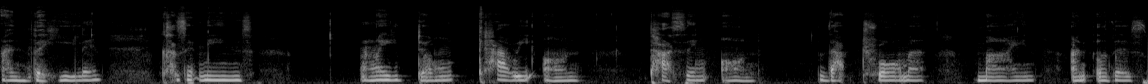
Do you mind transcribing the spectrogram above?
and the healing because it means I don't carry on passing on that trauma, mine and others,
